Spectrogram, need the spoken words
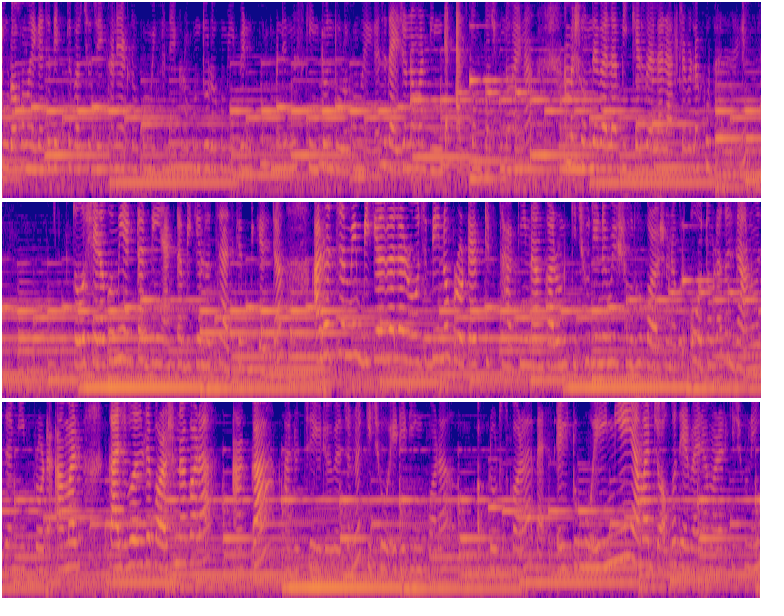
দু রকম হয়ে গেছে, দেখতে পাচ্ছ যে এখানে একরকম এখানে একরকম দু রকম ইভেন মানে স্কিন টোন দু রকম হয়ে গেছে, তাই জন্য আমার দিনটা একদম পছন্দ হয় না। আমার সন্ধ্যেবেলা, বিকেলবেলা, রাত্রেবেলা খুব ভালো লাগে। তো সেরকমই একটা দিন, একটা বিকেল হচ্ছে আজকের বিকেলটা। আর হচ্ছে আমি বিকেলবেলা রোজ দিনও প্রোটেক্টিভ থাকি না, কারণ কিছু দিন আমি শুধু পড়াশোনা করি। ও, তোমরা তো জানো যে আমি প্রোডা আমার কাজ বলতে পড়াশোনা করা, আঁকা, আর হচ্ছে ইউটিউবের জন্য কিছু এডিটিং করা করা, ব্যাস, এইটুকু। এই নিয়েই আমার জগৎ, এর বাইরে আমার আর কিছু নেই।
